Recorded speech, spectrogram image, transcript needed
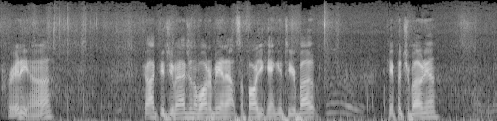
Pretty, huh? God, could you imagine the water being out so far you can't get to your boat? Can't put your boat in? Oh man,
